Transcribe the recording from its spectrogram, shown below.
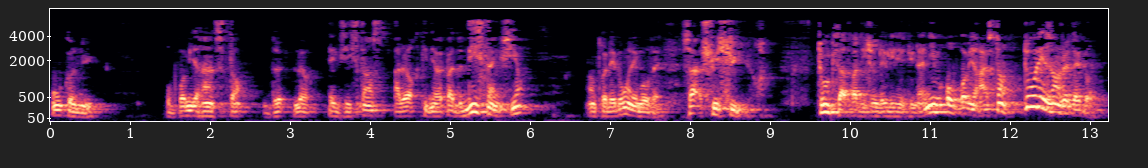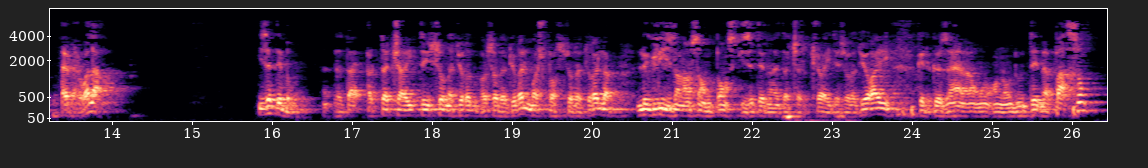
ont connu au premier instant de leur existence, alors qu'il n'y avait pas de distinction entre les bons et les mauvais. Ça, je suis sûr. Toute la tradition de l'Église est unanime. Au premier instant, tous les anges étaient bons. Eh bien voilà. Ils étaient bons. À ta charité surnaturelle ou pas surnaturelle, moi je pense surnaturelle. L'Église dans l'ensemble pense qu'ils étaient dans l'état de charité surnaturelle. Quelques-uns en ont douté, mais passons.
